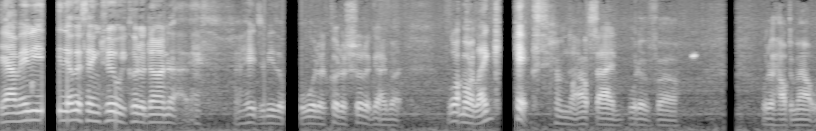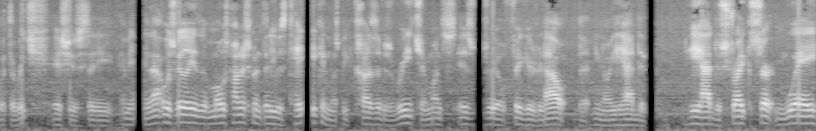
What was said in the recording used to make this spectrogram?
Yeah, maybe the other thing too he could have done. I hate to be the woulda, coulda, shoulda guy, but a lot more leg kicks from the outside would have uh, would have helped him out with the reach issues that he. I mean, that was really the most punishment that he was taking was because of his reach. And once Israel figured it out that you know he had to he had to strike a certain way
